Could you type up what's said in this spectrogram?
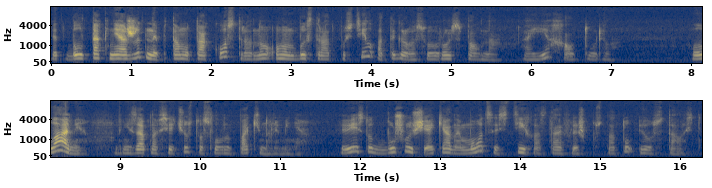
Это был так неожиданно и потому так остро, но он быстро отпустил, отыгрывая свою роль сполна. А я халтурила. Лами! Внезапно все чувства словно покинули меня. Весь тот бушующий океан эмоций стих, оставив лишь пустоту и усталость.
